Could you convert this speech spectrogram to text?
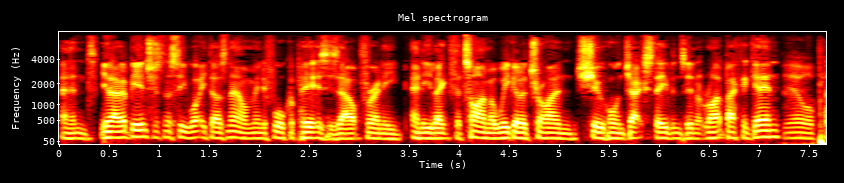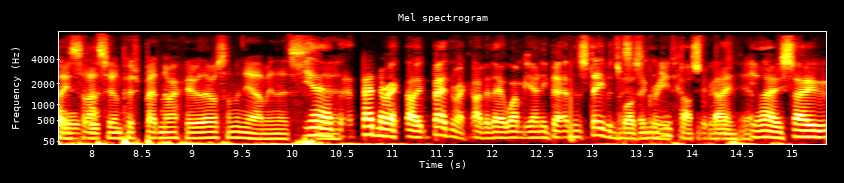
and you know, it'd be interesting to see what he does now. I mean, if Walker Peters is out for any any length of time, are we going to try and shoehorn Jack Stephens in at right back again? Yeah, or play Or- and push Bednarek over there or something. Yeah, I mean, it's Yeah, yeah. Bednarek, Bednarek over there won't be any better than Stephens That's was in the agreed, Newcastle agreed, game. yeah. You know, so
